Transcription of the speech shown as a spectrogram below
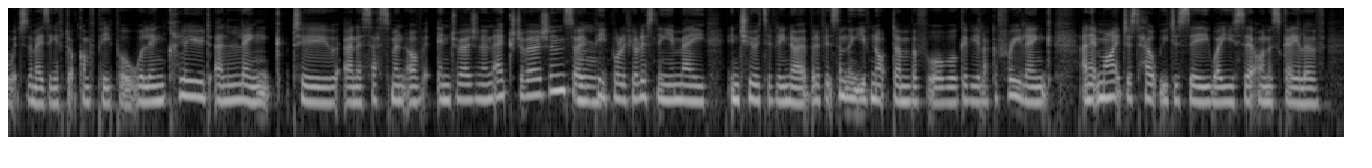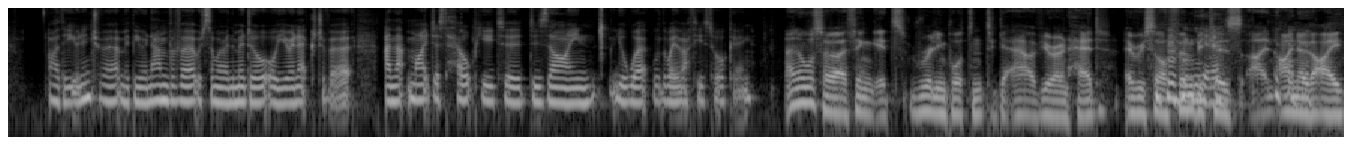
which is amazingif.com for people, we'll include a link to an assessment of introversion and extroversion. So, mm. people, if you're listening, you may intuitively know it, but if it's something you've not done before, we'll give you like a free link and it might just help you to see where you sit on a scale of either you're an introvert, maybe you're an ambivert, which is somewhere in the middle, or you're an extrovert. And that might just help you to design your work with the way Matthew's talking. And also, I think it's really important to get out of your own head every so often Yeah. because I, I know that I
